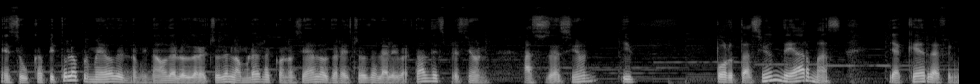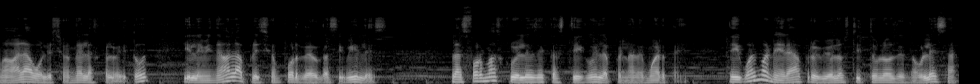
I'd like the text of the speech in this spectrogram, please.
en su capítulo primero denominado de los derechos del hombre reconocían los derechos de la libertad de expresión, asociación y portación de armas, ya que reafirmaba la abolición de la esclavitud y eliminaba la prisión por deudas civiles, las formas crueles de castigo y la pena de muerte. De igual manera prohibió los títulos de nobleza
